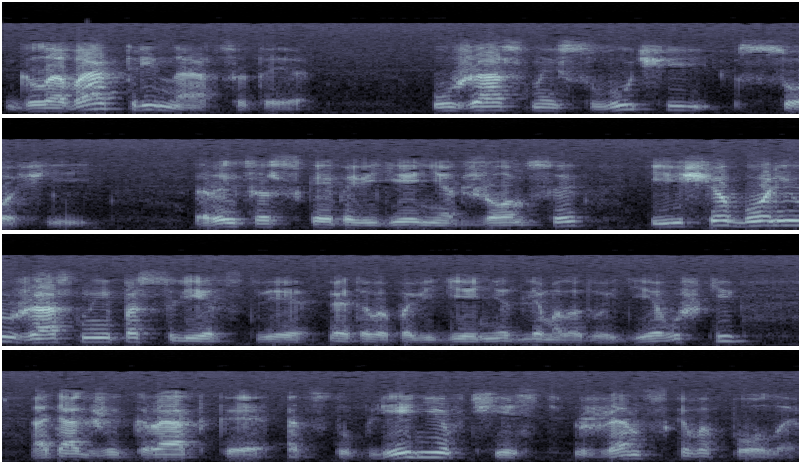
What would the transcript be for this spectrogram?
Глава 13. Ужасный случай с Софией. Рыцарское поведение Джонса и еще более ужасные последствия этого поведения для молодой девушки, а также краткое отступление в честь женского пола.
